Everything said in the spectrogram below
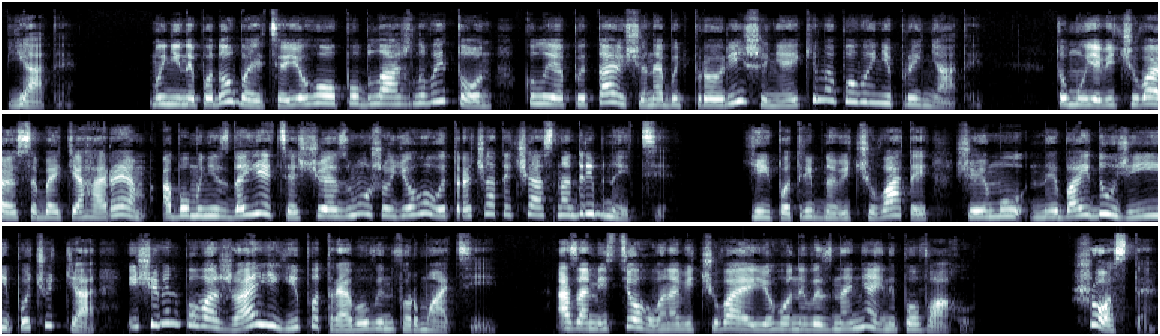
П'яте. Мені не подобається його поблажливий тон, коли я питаю щонебудь про рішення, які ми повинні прийняти. Тому я відчуваю себе тягарем, або мені здається, що я змушу його витрачати час на дрібниці. Їй потрібно відчувати, що йому не байдужі її почуття і що він поважає її потребу в інформації. А замість цього вона відчуває його невизнання і неповагу. Шосте.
